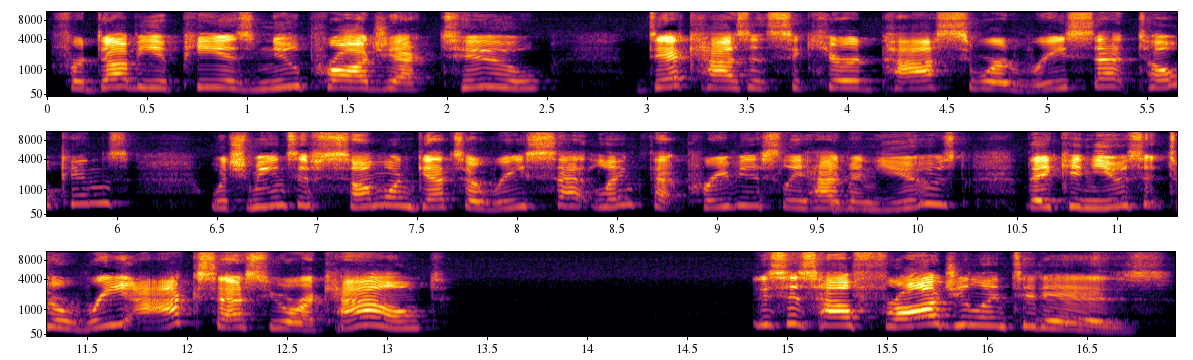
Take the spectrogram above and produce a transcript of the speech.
for WP is new project 2. Dick hasn't secured password reset tokens, which means if someone gets a reset link that previously had been used, they can use it to re-access your account. This is how fraudulent it is.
